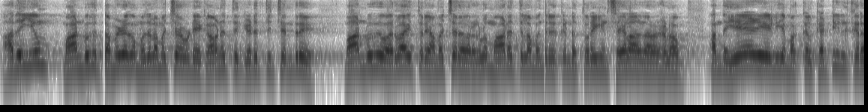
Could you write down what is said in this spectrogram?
அதையும் மாண்புகு தமிழக முதலமைச்சருடைய கவனத்துக்கு எடுத்துச் சென்று மாண்புகு வருவாய்த்துறை அமைச்சர் அவர்களும் மாநிலத்தில் அமர்ந்திருக்கின்ற துறையின் செயலாளர் அவர்களும் அந்த ஏழை எளிய மக்கள் கட்டியிருக்கிற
